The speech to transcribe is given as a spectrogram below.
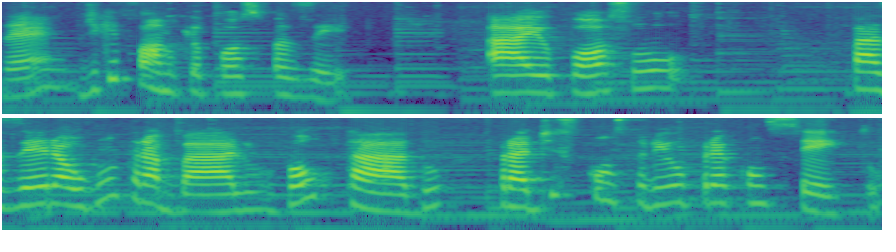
Né? De que forma que eu posso fazer? Ah, eu posso fazer algum trabalho voltado para desconstruir o preconceito.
